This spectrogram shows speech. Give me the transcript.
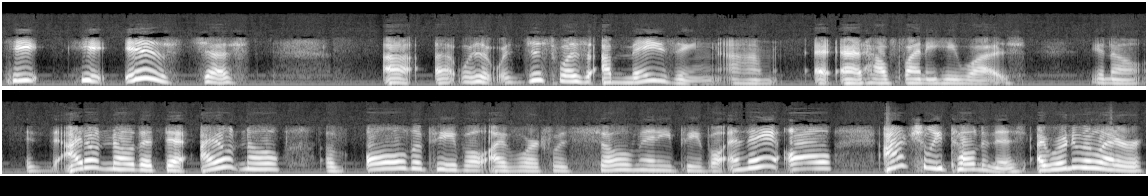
he he is just uh, uh was it was, just was amazing um, at, at how funny he was. You know, I don't know that that I don't know of all the people I've worked with, so many people, and they all I actually told him this. I wrote him a letter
